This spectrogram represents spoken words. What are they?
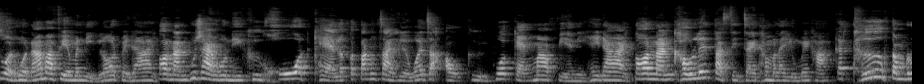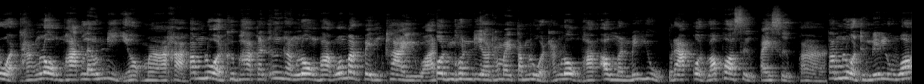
ส่วนหัวหน้ามาเฟียมันหนีรอดไปได้ ตอนนั้นผู้ชายคนนี้คือโคตรแค้นแล้วก็ตั้งใจเลยว่าจะเอาคืนพวกแก๊งมาเฟียนี้ให้ได้ ตอนนั้นเขาเลยตัดสินใจทำอะไรรู้ไหมคะ กระทืบตำรวจทั้งโรงพักแล้วหนีออกมาค่ะตำรวจคือพากันอึ้งทั้งโรงพักว่ามันเป็นใครวะคนคนเดียวทำไมตำรวจทั้งโรงพักเอามันไม่อยู่ปรากฏว่าพอสืบไปสืบมาตำรวจถึงได้รู้ว่า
